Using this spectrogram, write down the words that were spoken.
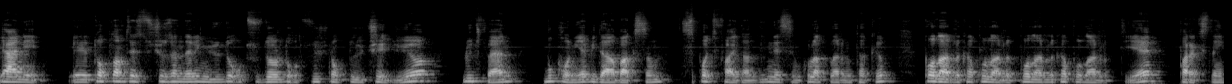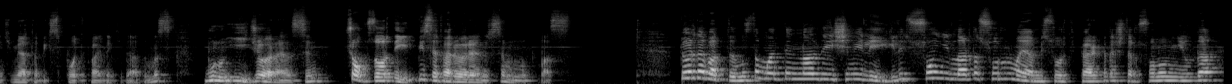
yani e, toplam testi çözenlerin %34'ü 33.3 ediyor. Lütfen bu konuya bir daha baksın. Spotify'dan dinlesin kulaklarını takıp polarlık apolarlık polarlık diye Parakisten Kimya tabii ki Spotify'daki de adımız. Bunu iyice öğrensin. Çok zor değil. Bir sefer öğrenirsin unutmaz. Dörde baktığımızda maddenin hal değişimi ile ilgili son yıllarda sorulmayan bir soru tipi arkadaşlar. Son 10 yılda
